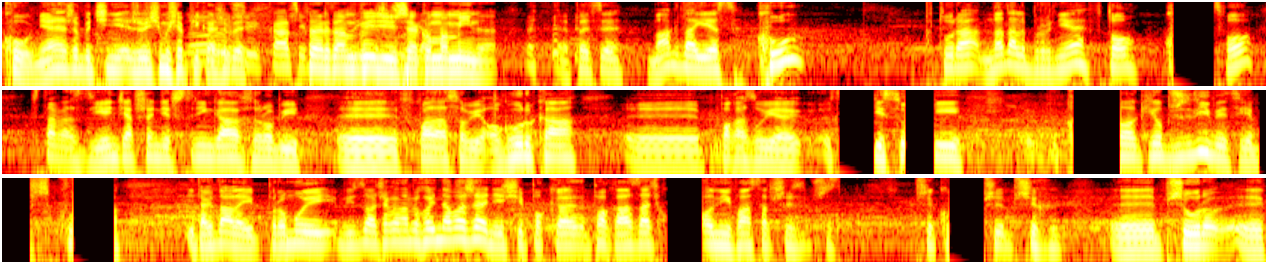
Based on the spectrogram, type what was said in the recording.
ku, nie? Żeby ci nie, żebyś musiał pikać, no, żeby... żeby... Kacper tam widzisz, jaką ma minę. E, Powiedzmy, Magda jest ku, która nadal brnie w to kurstwo, wstawia zdjęcia wszędzie w stringach, robi, y, wkłada sobie ogórka, y, pokazuje suki, jaki obrzydliwiec je, kurwa, i tak dalej. Promuje, widzę, jak ona wychodzi na ważenie, się poka pokazać, OnlyFansa przy, przy, przy, przy, przy, y, przy, uro- y,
